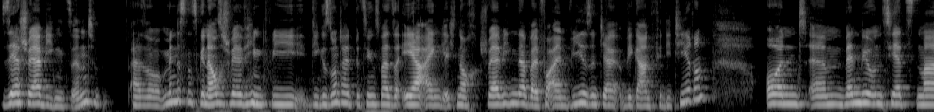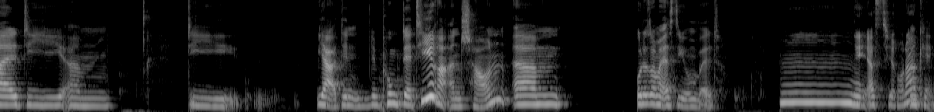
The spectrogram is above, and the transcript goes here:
sehr schwerwiegend sind. Also mindestens genauso schwerwiegend wie die Gesundheit, beziehungsweise eher eigentlich noch schwerwiegender, weil vor allem wir sind ja vegan für die Tiere. Und ähm, wenn wir uns jetzt mal die, ähm, die ja, den, den Punkt der Tiere anschauen, ähm, oder sollen wir erst die Umwelt? Hm, nee, erst Tiere, oder? Okay.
